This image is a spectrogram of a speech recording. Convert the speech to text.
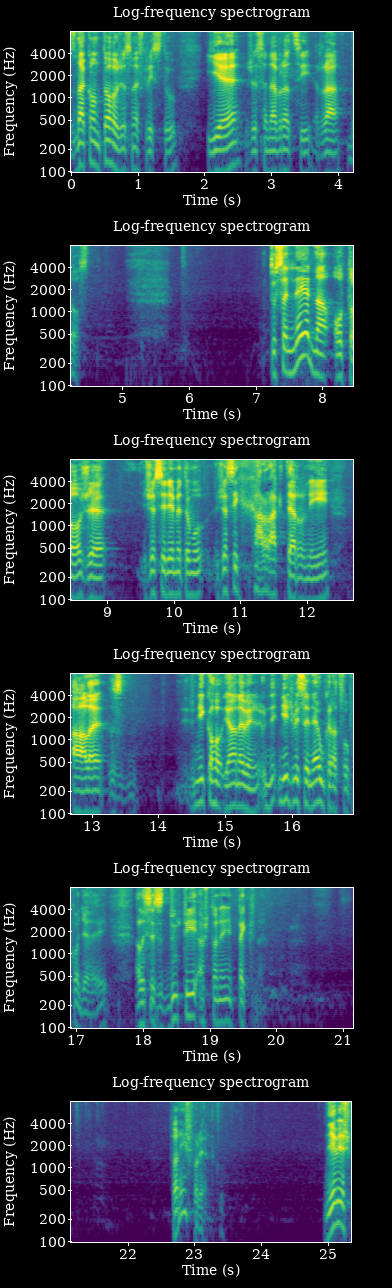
znakom toho, že jsme v Kristu, je, že se navrací radost. Tu se nejedná o to, že, že si, dejme tomu, že jsi charakterný, ale z, nikoho, já nevím, nič by si neukrad v obchodě, hej, ale jsi zdutý, až to není pekné. To není v pořádku. Nevěš,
